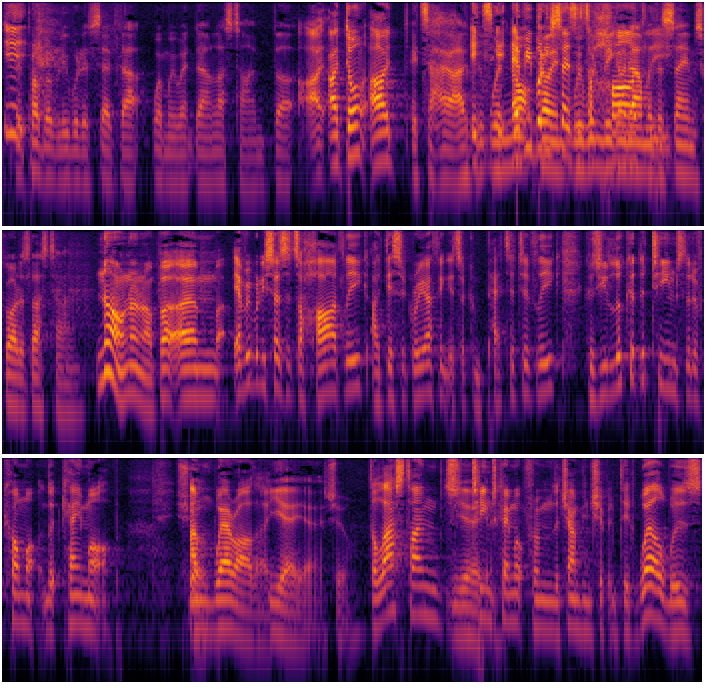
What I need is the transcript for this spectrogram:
they probably would have said that when we went down last time, but I, I don't. I it's, I, I, It's- we're it- not everybody going, says we it's wouldn't be going down with the same squad as last time. No, no, no. But um, everybody says it's a hard league. I disagree. I think it's a competitive league because you look at the teams that have come up, that came up, Sure. and where are they? Yeah, yeah, sure. The last time Yeah, teams came up from the championship and did well was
